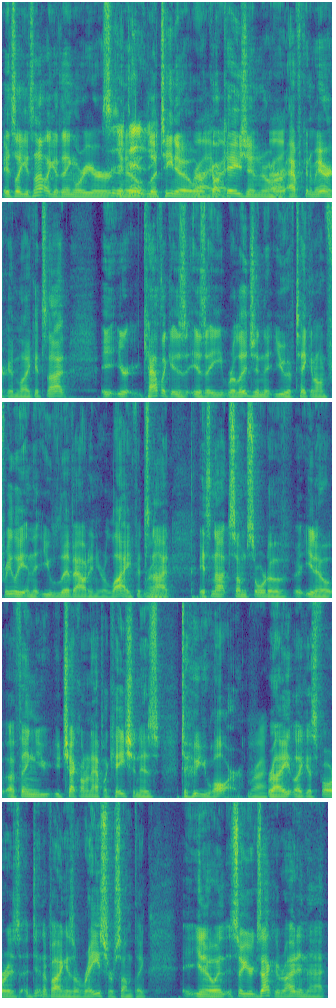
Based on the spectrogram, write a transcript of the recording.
it's like it's not like a thing where you're you know identity. Latino or Right, right. Caucasian or Right. African American. Like it's not. It, your Catholic is is a religion that you have taken on freely and that you live out in your life. It's not. It's not some sort of you know a thing you, you check on an application as to who you are. Right. Right. Like as far as identifying as a race or something. You know, and so you're exactly right in that.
